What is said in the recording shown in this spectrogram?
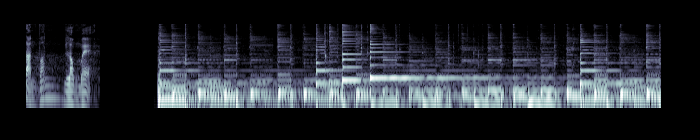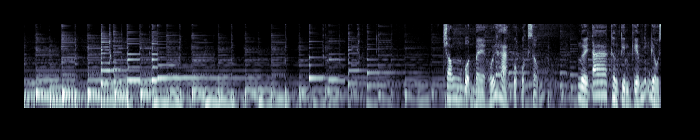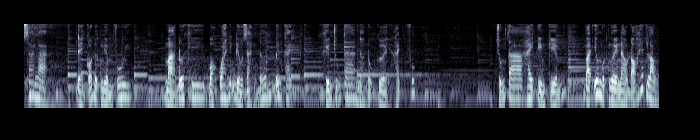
Tản văn lòng mẹ. Trong bộn bề hối hả của cuộc sống, Người ta thường tìm kiếm những điều xa lạ Để có được niềm vui mà đôi khi bỏ qua những điều giản đơn bên cạnh Khiến chúng ta nở nụ cười hạnh phúc. Chúng ta hay tìm kiếm và yêu một người nào đó hết lòng,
